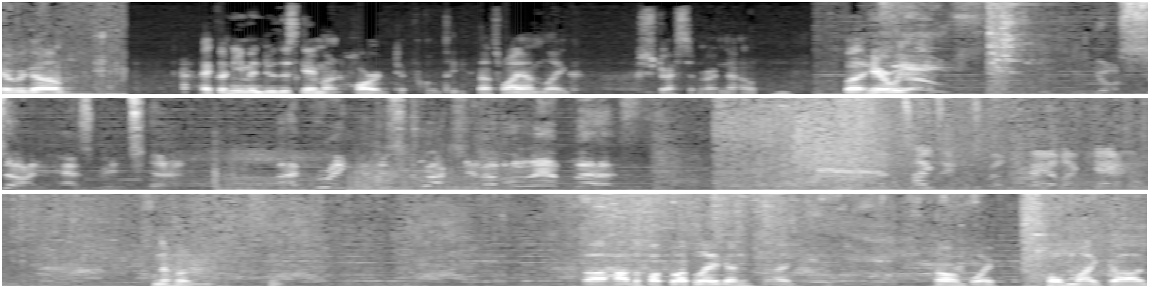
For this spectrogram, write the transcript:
Here we go. I couldn't even do this game on hard difficulty. That's why I'm like stressing right now. But here we are. Your son has returned. I bring the destruction of Olympus! The Titans will fail again. No. Uh, how the fuck do I play again? I... Oh boy. Oh my god.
